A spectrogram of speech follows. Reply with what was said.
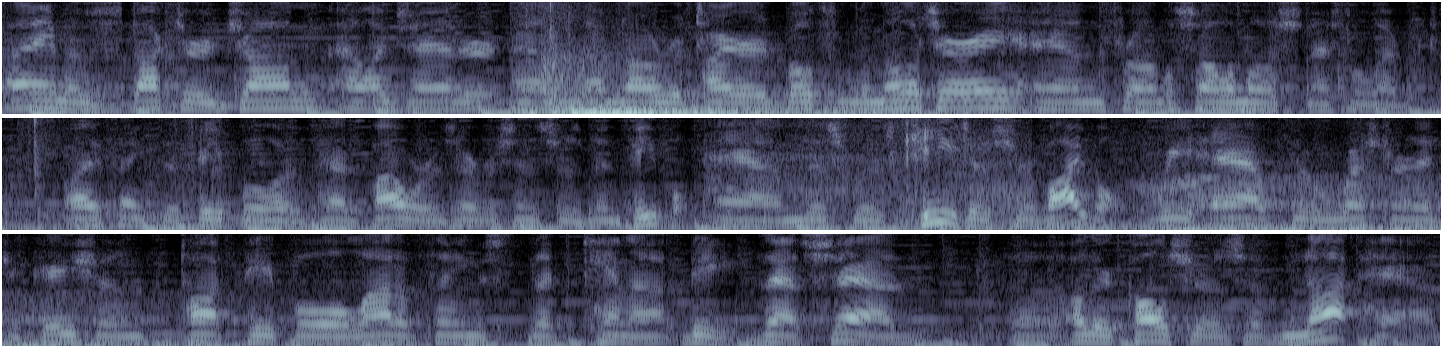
My name is Dr. John Alexander, and I'm now retired both from the military and from Los Alamos National Laboratory. I think that people have had powers ever since there's been people, and this was key to survival. We have, through Western education, taught people a lot of things that cannot be. That said, uh, other cultures have not had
